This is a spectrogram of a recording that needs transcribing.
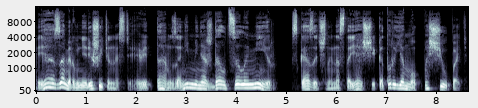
Я замер в нерешительности, ведь там за ним меня ждал целый мир, сказочный, настоящий, который я мог пощупать.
